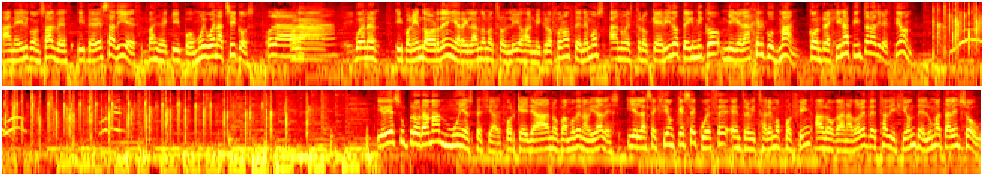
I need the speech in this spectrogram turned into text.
Aneil González y Teresa Díez. Vaya equipo, muy buenas chicos. Hola. Hola. Bueno, y poniendo orden y arreglando nuestros líos al micrófono, tenemos a nuestro querido técnico Miguel Ángel Guzmán, con Regina Pinto la dirección. Y hoy es un programa muy especial porque ya nos vamos de Navidades y en la sección que se cuece entrevistaremos por fin a los ganadores de esta edición del Luma Talent Show.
